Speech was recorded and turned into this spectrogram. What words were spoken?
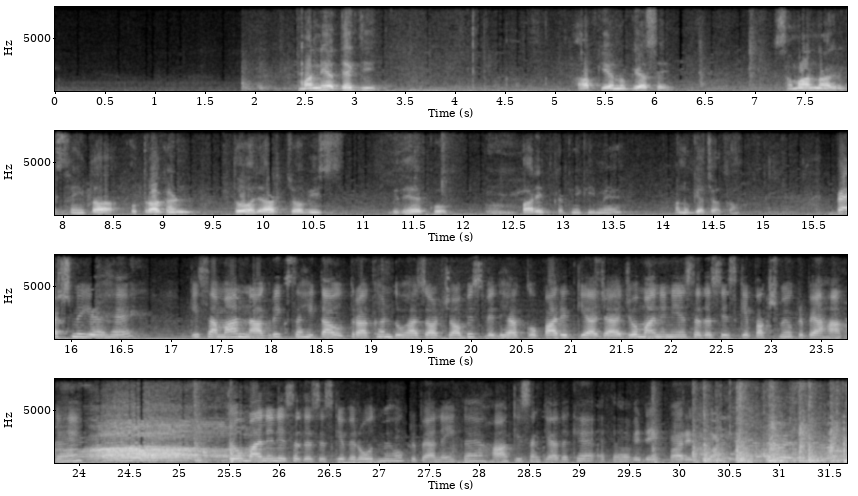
माननीय अध्यक्ष जी, आपकी अनुज्ञा से समान नागरिक संहिता, उत्तराखंड 2024 विधेयक को पारित करने की मैं अनुज्ञा चाहता हूँ। प्रश्न यह है कि समान नागरिक संहिता, उत्तराखंड 2024 विधेयक को पारित किया जाए। जो माननीय सदस्य इसके पक्ष में हो, कृपया हाँ कहें। जो माननीय सदस्य इसके विरोध में हो, कृपया नहीं कहें। हाँ की संख्या अधिक है, अतः विधेयक पारित हुआ।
